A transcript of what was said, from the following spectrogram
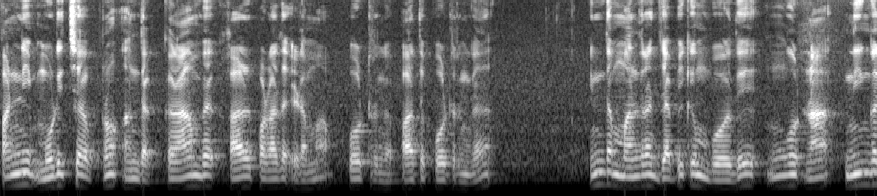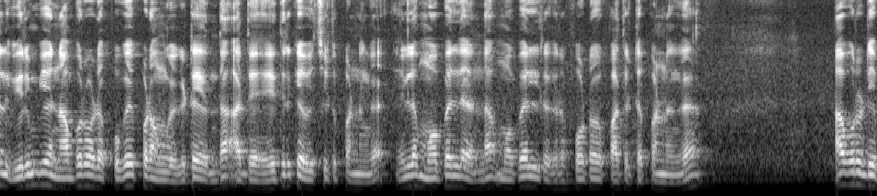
பண்ணி முடித்த அப்புறம் அந்த கிராம்பை கால் படாத இடமா போட்டுருங்க. பார்த்து போட்டுருங்க. இந்த மந்திரம் ஜபிக்கும்போது உங்கள் நான் நீங்கள் விரும்பிய நபரோட புகைப்படம் உங்ககிட்ட இருந்தால் அதை எதிர்க்க வச்சுட்டு பண்ணுங்கள் இல்லை மொபைலில் இருந்தால் மொபைலில் இருக்கிற ஃபோட்டோவை பார்த்துட்டு பண்ணுங்கள் அவருடைய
